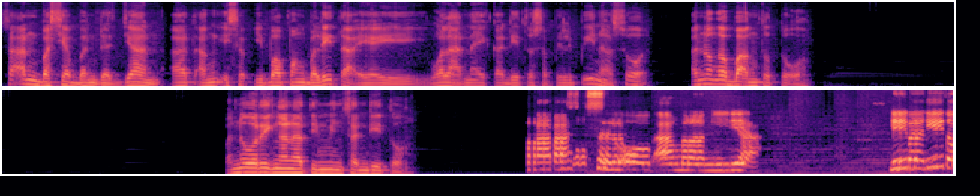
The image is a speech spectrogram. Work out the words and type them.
saan ba siya banda dyan? At ang isa, iba pang balita ay, ay wala na ika dito sa Pilipinas. So, ano nga ba ang totoo? Panoorin nga natin minsan dito. makapasok sa loob ang mga media. Liban dito,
